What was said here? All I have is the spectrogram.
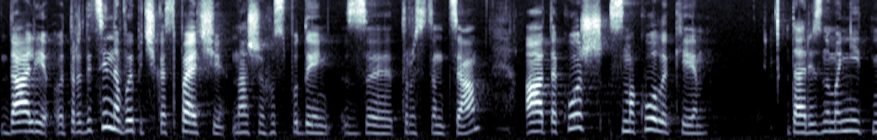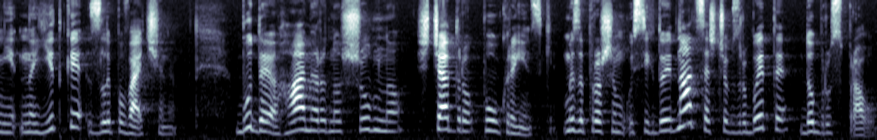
Далі е, традиційна випічка з печі наших господинь з Тростянця, а також смаколики та різноманітні наїдки з Липовеччини. Буде гамірно, шумно, щедро по-українськи. Ми запрошуємо усіх доєднатися, щоб зробити добру справу.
